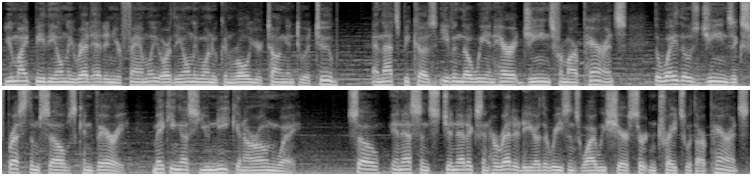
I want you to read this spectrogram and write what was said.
you might be the only redhead in your family or the only one who can roll your tongue into a tube, and that's because even though we inherit genes from our parents, the way those genes express themselves can vary, making us unique in our own way. So, in essence, genetics and heredity are the reasons why we share certain traits with our parents,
